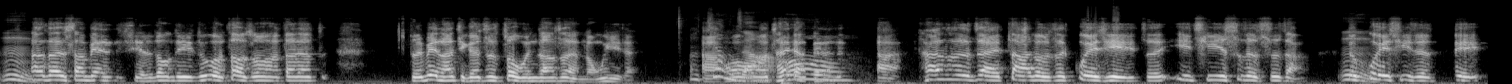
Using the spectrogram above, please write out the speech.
嗯，那在上面写的东西，如果到时候大家随便拿几个字做文章是很容易的。啊，这样子啊，我我才讲啊，他是在大陆是桂系这一七四的师长。就桂系的对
